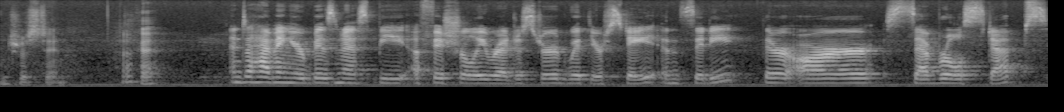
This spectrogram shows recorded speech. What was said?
Interesting. Okay. And to having your business be officially registered with your state and city, there are several steps.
